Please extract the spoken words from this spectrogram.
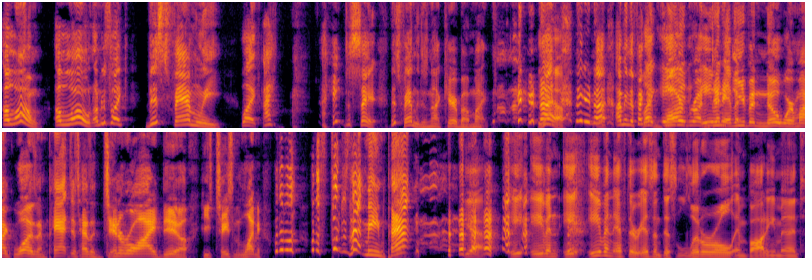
alone, alone. I'm just like this family. Like I, I hate to say it, this family does not care about Mike. not. Yeah. They do not. I mean, the fact Like, that Barbara even didn't if even know where Mike was, and Pat just has a general idea he's chasing the lightning. What the, what the fuck does that mean, Pat? yeah e- even e- even if there isn't this literal embodiment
